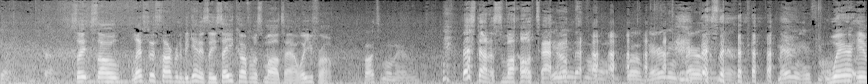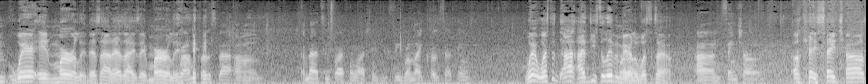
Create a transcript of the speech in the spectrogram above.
yeah, so so so let's just start from the beginning. So you say you come from a small town. Where you from? Baltimore, Maryland. That's not a small town. It is small. well, Maryland, Maryland, Maryland. Maryland is small. Where in where in Maryland? That's how that's how you say Maryland. Well, I'm close by. Um, I'm not too far from Washington D.C. But I'm like close up in. where? What's the? I, I used to live in Well- Maryland. What's the town? Um, St. Charles. Okay, St. Charles.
